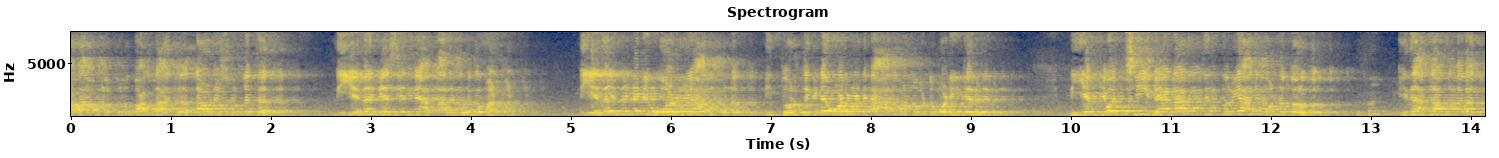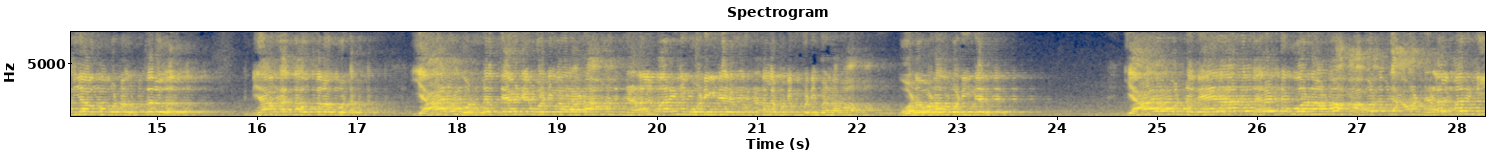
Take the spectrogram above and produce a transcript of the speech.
அதை அவங்களுக்கு கொடுப்போம். அல்லாஹ் அது அல்லாவுடைய சுண்ணத்தை அது. நீ எதை நேசிக்கிறீ அல்லாஹ் அதை கொடுக்க மாட்டான். நீ எதை பின்னாடி ஓடுறியோ அதை ஒன்று நீ துரத்துக்கிட்டே ஓட வேண்டியதா அதை ஒண்ணு விட்டு ஓடிக்கிட்டே இருக்கு. நீ எப்போ சீ வேணாம் திருக்குறியோ அது ஒண்ணு துரத்தும் இது அல்லாஹ் தாலா துனியாவுக்கு போட்ட உத்தரவு துனியாவுக்கு அல்லாஹ் உத்தரவு போட்டான். யாரு ஒன்ன தேடி ஓடி வரானோ அவன் நிழல் மாதிரி நீ ஓடிக்கிட்டே இருக்கும் நிழலை பிடிக்க முடியும் வேண்டாமா ஓட ஓட ஓடிக்கிட்டே இருக்கு. யாரு உன்னை வேணான்னு விரண்டு போறானோ அவனுக்கு அவன் நிழல் மாதிரி நீ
